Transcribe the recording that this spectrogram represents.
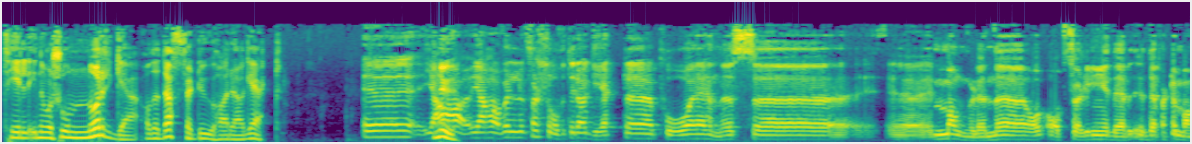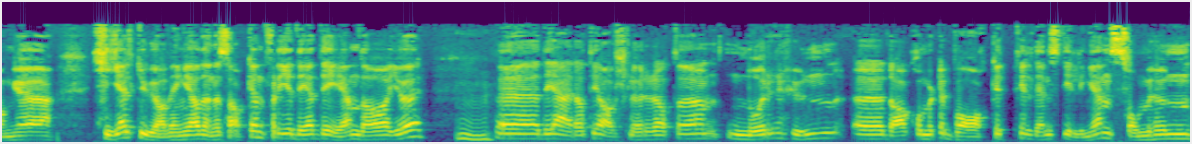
til Innovasjon Norge, og det er derfor du har reagert. Eh, ja, jeg har vel for så vidt reagert eh, på hennes eh, eh, manglende oppfølging i det departementet, helt uavhengig av denne saken. Fordi det DN da gjør, eh, det er at de avslører at når hun da kommer tilbake til den stillingen som hun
